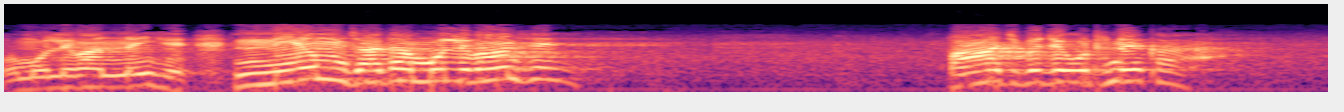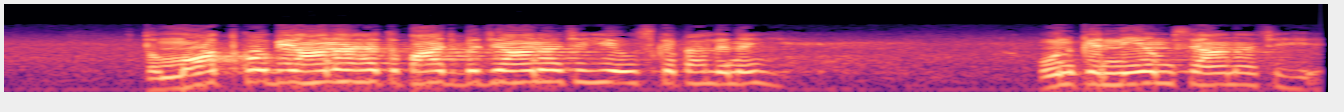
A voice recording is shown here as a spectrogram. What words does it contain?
वो मूल्यवान नहीं है। नियम ज़्यादा मूल्यवान है। पाँच बजे उठने का तो मौत को भी आना है तो पाँच बजे आना चाहिए, उसके पहले नहीं उनके नियम से आना चाहिए।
